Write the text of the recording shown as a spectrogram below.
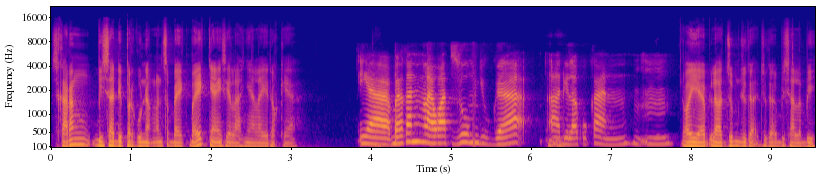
sekarang bisa dipergunakan sebaik-baiknya istilahnya lah ya dok ya. Iya bahkan lewat Zoom juga uh, dilakukan. Hmm. Oh iya, lewat Zoom juga juga bisa lebih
